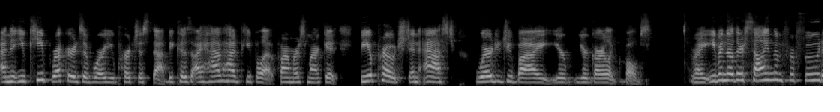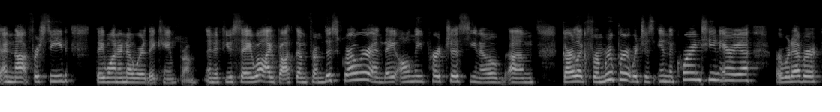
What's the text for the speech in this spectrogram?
and that you keep records of where you purchased that. Because I have had people at farmers market be approached and asked, where did you buy your, your garlic bulbs? Right? Even though they're selling them for food and not for seed, they want to know where they came from. And if you say, well, I bought them from this grower and they only purchase, you know, um, garlic from Rupert, which is in the quarantine area or whatever,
